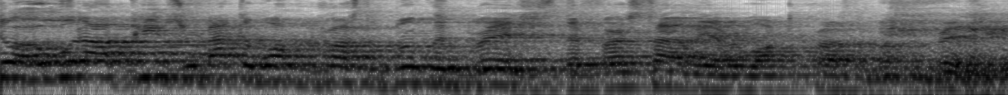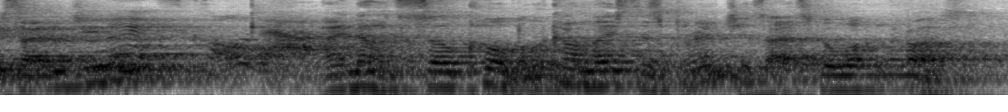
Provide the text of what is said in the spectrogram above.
Yo, what up, peeps? We're about to walk across the Brooklyn Bridge. It's the first time we ever walked across the Brooklyn Bridge. You excited, Gina? Yeah, it's cold out. I know, it's so cold, but look how nice this bridge is. All right, let's go walk across.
